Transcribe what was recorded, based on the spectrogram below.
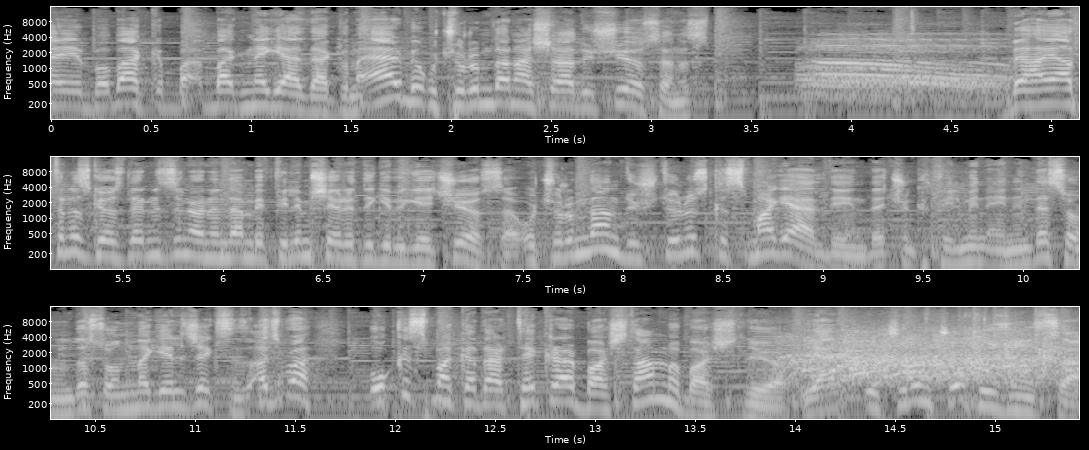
Ay, bak, bak, bak ne geldi aklıma. Eğer bir uçurumdan aşağı düşüyorsanız ve hayatınız gözlerinizin önünden bir film şeridi gibi geçiyorsa, uçurumdan düştüğünüz kısma geldiğinde, çünkü filmin eninde sonunda sonuna geleceksiniz. Acaba o kısma kadar tekrar baştan mı başlıyor? Yani uçurum çok uzunsa,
